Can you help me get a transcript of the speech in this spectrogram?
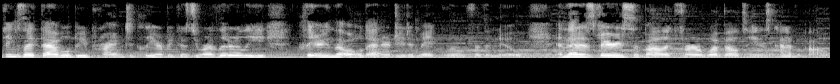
Things like that will be primed to clear because you are literally clearing the old energy to make room for the new. And that is very symbolic for what Beltane is kind of about.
